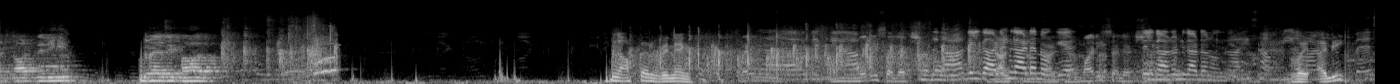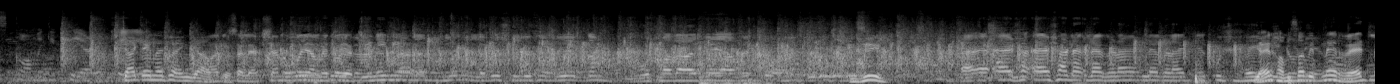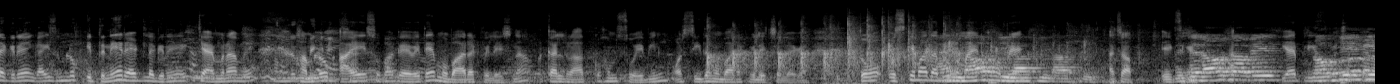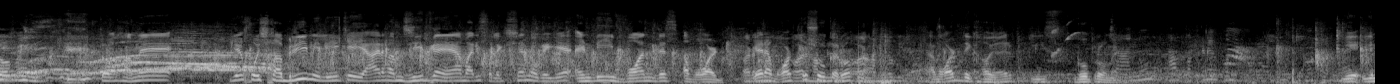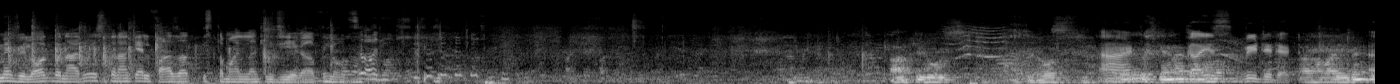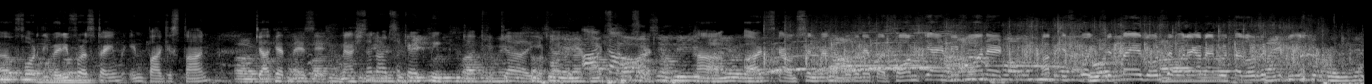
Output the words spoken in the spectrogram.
but not Ubaid Iqbal. After winning. मेरी selection दिल garden garden हो गया। हमारी दिल गार्डन गार्डन हो गया। अली बेस्ट कॉमेडी प्लेयर क्या कहना चाहेंगे आप? हमारी सिलेक्शन हो गई हमें तो यकीन ही नहीं आ रहा। लगे शुरू से हो एकदम बहुत मज़ा आ गया यहाँ पे। जी। ऐसा ऐसा लग रहा है लग रहा है कि कुछ है यार हम सब इतने रेड लग रहे हैं गाइस हम लोग इतने रेड लग रहे हैं कैमरा में। हम लोग आए सुबह गए हुए थे मुबारक विलेज ना। कल रात को हम सोए भी नहीं और सीधा मुबारक विलेज चले गए। तो उसके बाद अभी हमारे तो अच्छा एक. सेकंड यार प्लीज़ तो हमें ये खुशखबरी मिली कि यार हम जीत गए हैं हमारी सिलेक्शन हो गई है and we won this award यार अवार्ड तो शो करो अपना। अवार्ड दिखाओ यार प्लीज़ गोप्रो में। ये ये मैं व्लॉग बना रहा हूँ इस तरह के अल्फाज आप इस्तेमाल ना कीजिएगा आप व्लॉग सॉरी आपके अगर and guys we did it for the very first time इन पाकिस्तान क्या कहते हैं इसे? नेशनल आर्ट्स अकेडमी क्या ये क्या आर्ट्स काउंसिल हाँ आर्ट्स काउंसिल में हम लोगों ने परफॉर्म किया एंड वी वॉन इट अब इसको जितना ये ज़ोर से बोलेगा मैं भी उतना ज़ोर से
